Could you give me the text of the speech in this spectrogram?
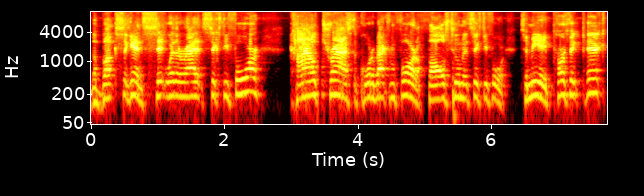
The Bucks again sit where they're at at 64. Kyle Trask, the quarterback from Florida, falls to him at 64. To me, a perfect pick.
